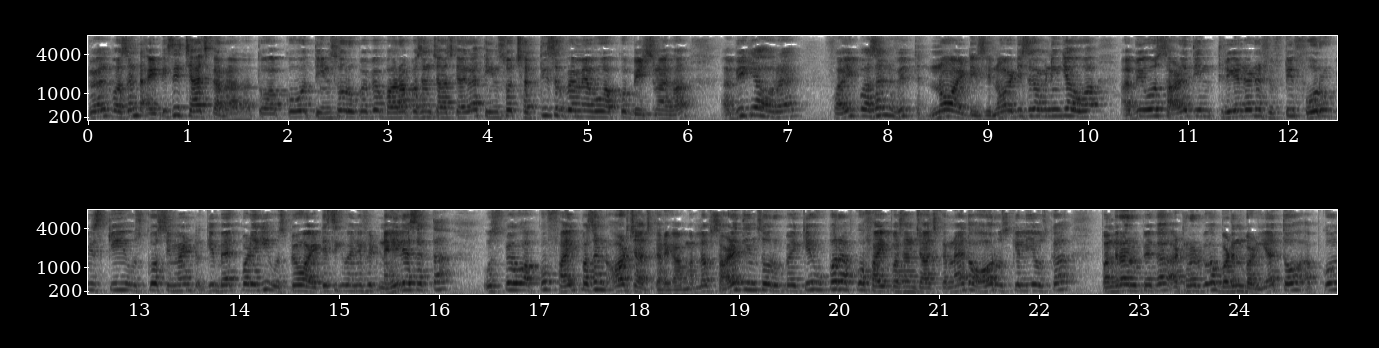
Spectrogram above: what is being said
12 परसेंट आईटीसी चार्ज कर रहा था तो आपको वो तीन सौ रुपए पे 12 परसेंट चार्ज करेगा, तीन सौ छत्तीस रुपए में वो आपको बेचना था। अभी क्या हो रहा है? Five percent with no ITC no ITC का मीनिंग क्या हुआ? अभी वो साढ़े तीन three hundred and fifty four rupees की उसको सीमेंट की बैग पड़ेगी, उस पर वो आईटीसी की बेनिफिट नहीं ले सकता। उस पर वो आपको फाइव परसेंट और चार्ज करेगा। मतलब साढ़े तीन सौ रुपए के ऊपर आपको फाइव परसेंट चार्ज करना है तो और उसके लिए उसका पंद्रह रुपए का, अठारह रुपए का बर्डन बढ़ गया तो आपको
